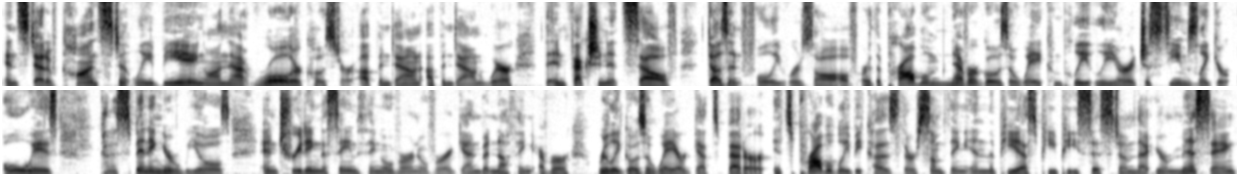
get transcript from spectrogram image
instead of constantly being on that roller coaster up and down, up and down, where the infection itself doesn't fully resolve or the problem never goes away completely or it just seems like you're always kind of spinning your wheels and treating the same thing over and over again, but nothing ever really goes away or gets better. It's probably because there's something in the PSPP system that you're missing.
